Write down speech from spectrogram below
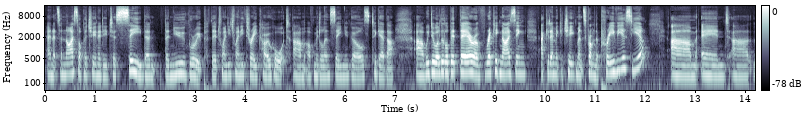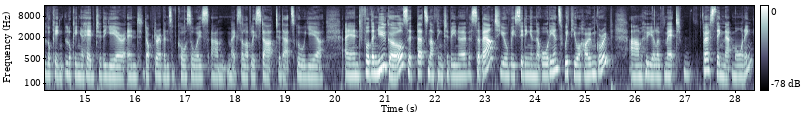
and it's a nice opportunity to see the, the new group, the 2023 cohort um, of middle and senior girls together. Uh, we do a little bit there of recognising academic achievements from the previous year um, and uh, looking looking ahead to the year. And Dr. Evans, of course, always um, makes a lovely start to that school year. And for the new girls, it, that's nothing to be nervous about. You'll be sitting in the audience with your home group, um, who you'll have met first thing that morning,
